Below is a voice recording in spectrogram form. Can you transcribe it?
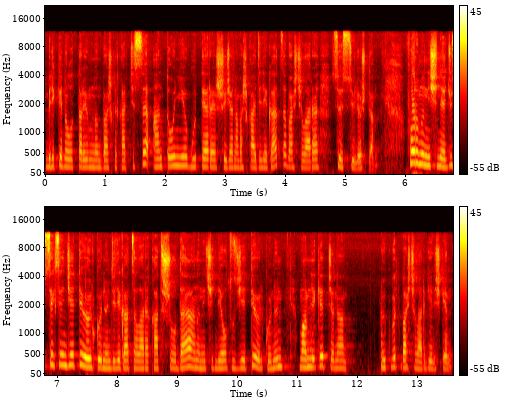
Бириккен улуттар уюмунун башкы катчысы Антонио Гутерреш жана башка делегация башчылары сөз сүйлөштү. Форумдун ишине 187 өлкөнүн делегациялары катышууда, анын ичинде 37 өлкөнүн мамлекет жана өкмөт башчылары келишкен.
